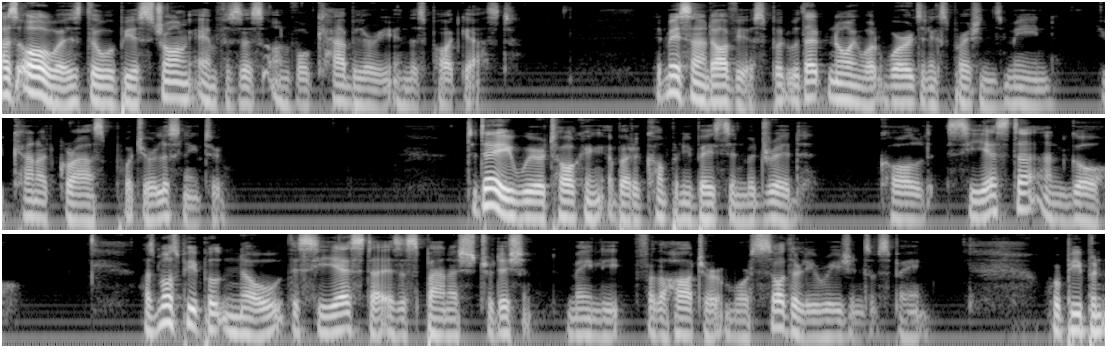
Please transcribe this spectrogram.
As always, there will be a strong emphasis on vocabulary in this podcast. It may sound obvious, but without knowing what words and expressions mean, you cannot grasp what you're listening to. Today we are talking about a company based in Madrid called Siesta and Go. As most people know, the siesta is a Spanish tradition, mainly for the hotter, more southerly regions of Spain, where people,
